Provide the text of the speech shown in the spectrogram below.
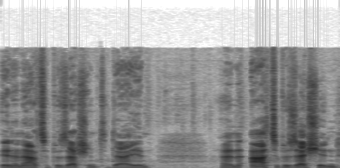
in and out of possession today, and and out of possession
